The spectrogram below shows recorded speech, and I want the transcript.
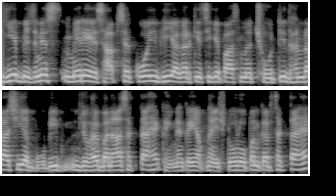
ये बिज़नेस मेरे हिसाब से कोई भी अगर किसी के पास में छोटी धनराशि है, वो भी जो है बना सकता है, कहीं ना कहीं अपना स्टोर ओपन कर सकता है,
